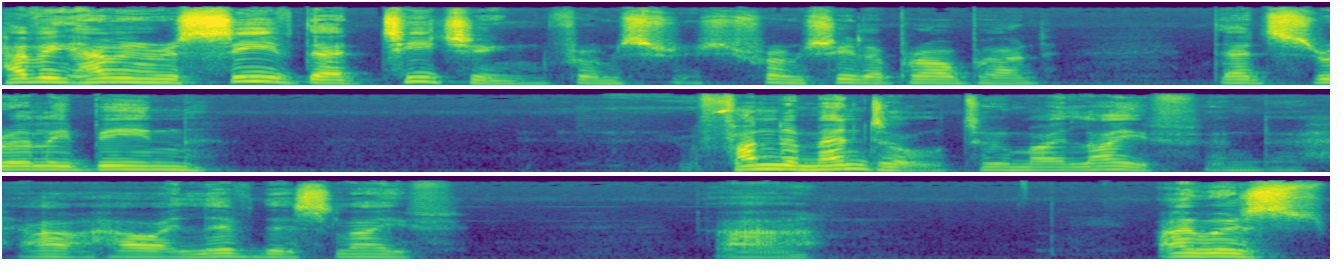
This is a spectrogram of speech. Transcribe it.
having having received that teaching from from Srila Prabhupada, that's really been fundamental to my life and how, how I live this life. Uh, I was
